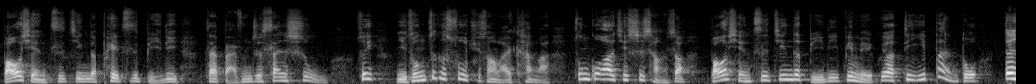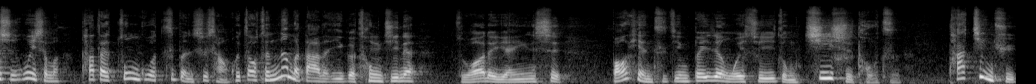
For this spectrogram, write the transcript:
保险资金的配置比例在百分之三十五。所以你从这个数据上来看啊，中国二级市场上保险资金的比例比美国要低一半多。但是为什么它在中国资本市场会造成那么大的一个冲击呢？主要的原因是，保险资金被认为是一种基石投资。他进去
